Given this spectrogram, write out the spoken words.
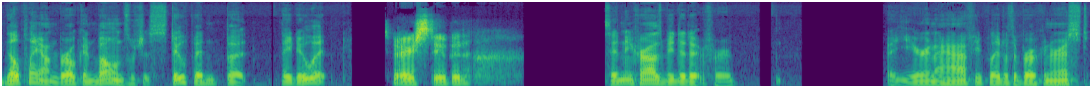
They'll play on broken bones, which is stupid, but they do it. It's very stupid. Sidney Crosby did it for a year and a half. He played with a broken wrist.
